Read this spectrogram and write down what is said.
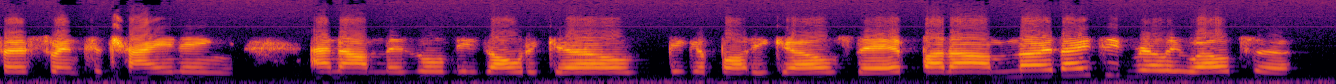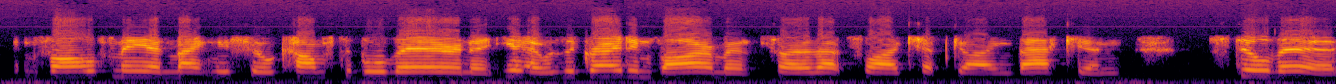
first went to training. And um, there's all these older girls, bigger body girls there, but um, no, they did really well to involve me and make me feel comfortable there. And it, yeah, it was a great environment, so that's why I kept going back and still there.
